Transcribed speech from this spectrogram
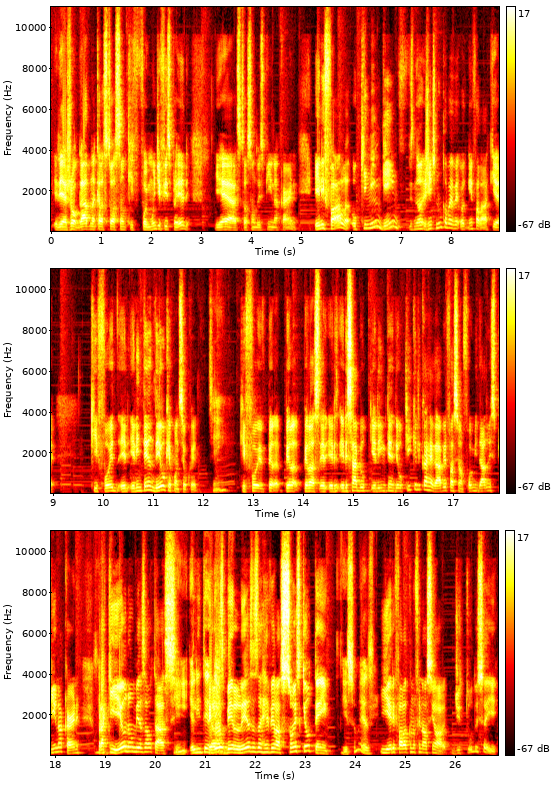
ele é jogado naquela situação que foi muito difícil para ele, e é a situação do espinho na carne, ele fala o que ninguém. A gente nunca vai ver alguém falar que é. Que foi. Ele, ele entendeu o que aconteceu com ele. Sim. Que foi pela, pela, pelas. Ele, ele- sabe o que ele entendeu o que, que ele carregava e ele fala assim: ó, foi me dado um espinho na carne para que eu não me exaltasse. Sim. Ele entendeu. Pelas belezas das revelações que eu tenho. Isso mesmo. E ele fala que no final assim, ó, de tudo isso aí,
